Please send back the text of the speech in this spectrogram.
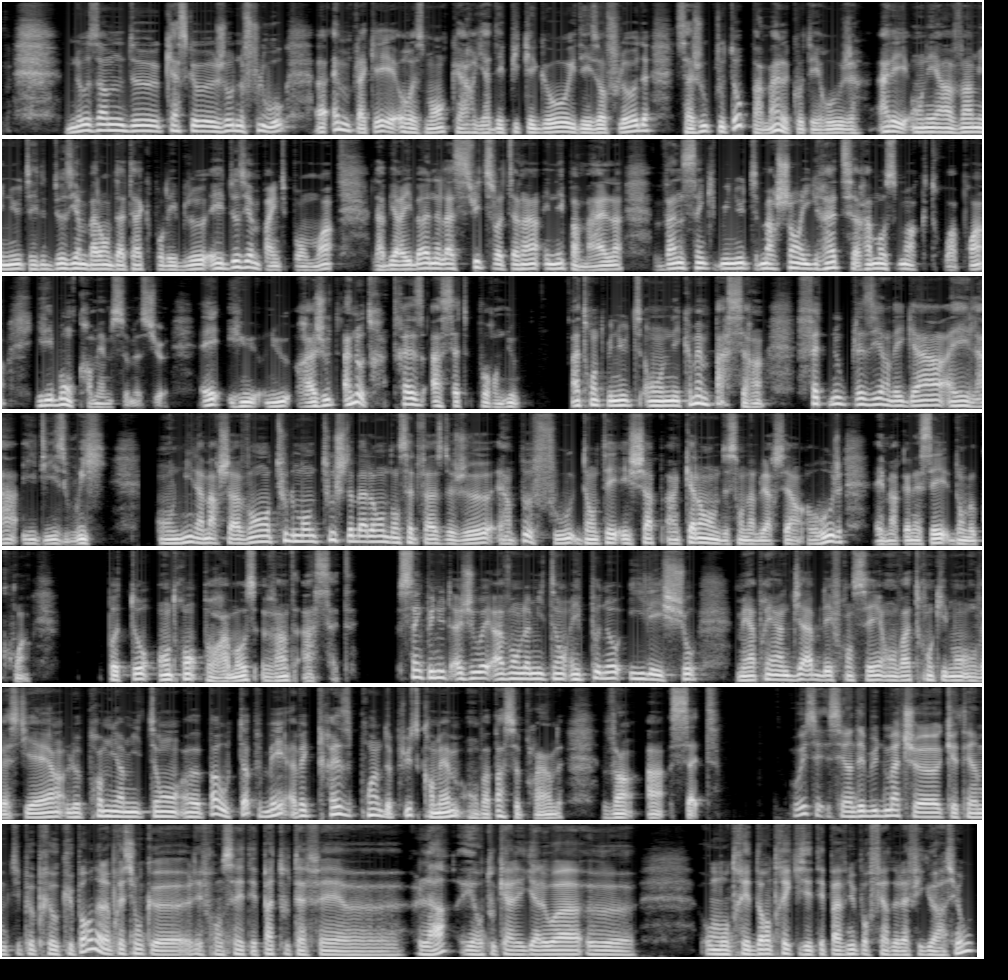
Nos hommes de casque jaune fluo euh, aiment plaquer, et heureusement, car il y a des pick go et des offloads. Ça joue plutôt pas mal côté rouge. Allez, on est à 20 minutes et le deuxième ballon d'attaque pour les Bleus et deuxième pint pour moi. La bière est bonne, la suite sur le terrain n'est pas mal. 25 minutes, Marchand y Ramos marque 3 points. Il est bon quand même ce monsieur. Et il nous rajoute un autre, 13 à 7 pour nous à 30 minutes, on n'est quand même pas serein. Faites-nous plaisir, les gars. Et là, ils disent oui. On mit la marche avant, tout le monde touche le ballon dans cette phase de jeu. Un peu fou, Dante échappe un calan de son adversaire rouge et essai dans le coin. Poto entrant pour Ramos 20 à 7. Cinq minutes à jouer avant le mi-temps et Penaud, il est chaud. Mais après un jab des Français, on va tranquillement au vestiaire. Le premier mi-temps, euh, pas au top, mais avec 13 points de plus quand même, on va pas se plaindre. 20 à 7. Oui, c'est un début de match euh, qui était un petit peu préoccupant. On a l'impression que les Français n'étaient pas tout à fait euh, là. Et en tout cas, les Gallois, eux, ont montré d'entrée qu'ils n'étaient pas venus pour faire de la figuration.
